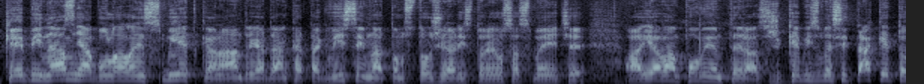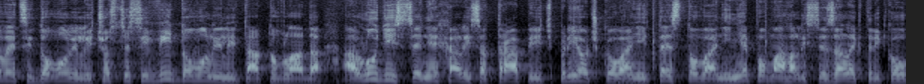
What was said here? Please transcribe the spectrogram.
Keby na mňa bola len smietka na Andrea Danka, tak vysím na tom stožiari, z ktorého sa smejete. A ja vám poviem teraz, že keby sme si takéto veci dovolili, čo ste si vy dovolili táto vláda a ľudí ste nechali sa trápiť pri očkovaní, testovaní, nepomáhali ste s elektrikou,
